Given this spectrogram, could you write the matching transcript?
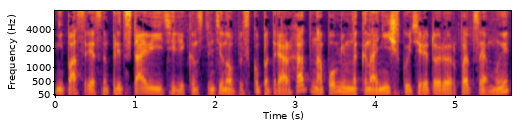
непосредственно представителей Константинопольского патриархата, напомним, на каноническую территорию РПЦ. Мы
